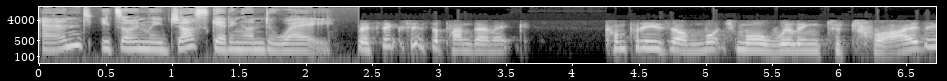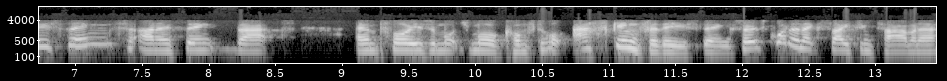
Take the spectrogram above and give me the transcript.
and it's only just getting underway. I think since the pandemic, companies are much more willing to try these things, and I think that employees are much more comfortable asking for these things. So it's quite an exciting time, and I,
